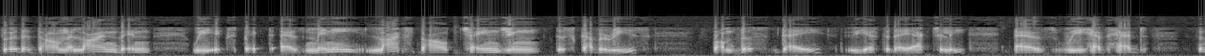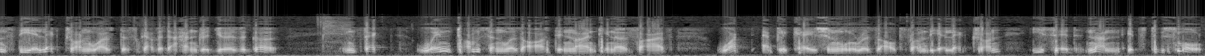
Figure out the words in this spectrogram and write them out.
Further down the line, then, we expect as many lifestyle changing discoveries from this day, yesterday actually, as we have had since the electron was discovered 100 years ago. In fact, when Thomson was asked in 1905 what application will result from the electron, he said none, it's too small.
